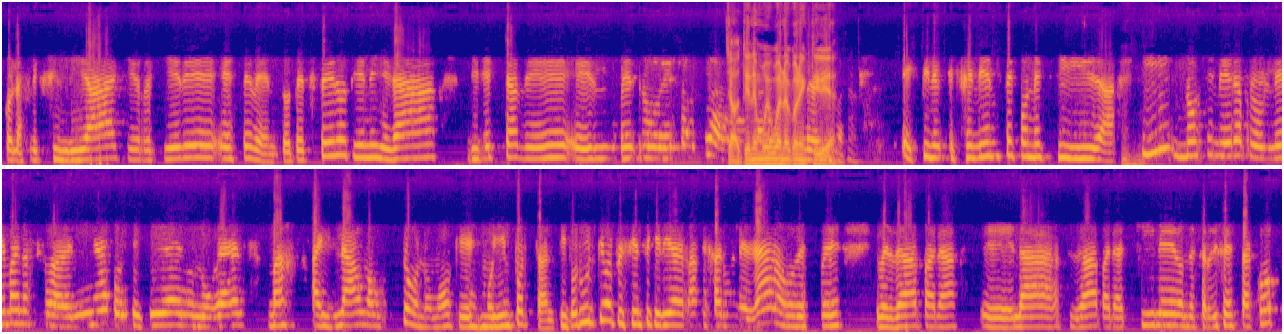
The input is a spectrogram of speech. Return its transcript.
con la flexibilidad que requiere este evento. Tercero, tiene directa del metro de Santiago. Claro, tiene muy buena conectividad tiene excelente conectividad y no genera problema a la ciudadanía porque queda en un lugar más aislado, autónomo, que es muy importante. Y por último, el presidente quería además dejar un legado después, ¿verdad?, para eh, la ciudad para Chile, donde se realiza esta COP,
